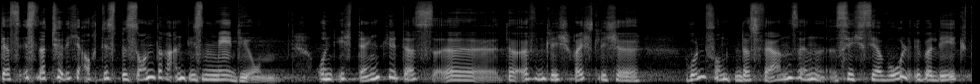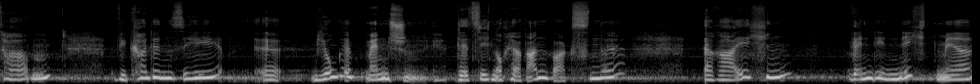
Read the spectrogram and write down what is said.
das ist natürlich auch das Besondere an diesem Medium. Und ich denke, dass äh, der öffentlich-rechtliche Rundfunk und das Fernsehen sich sehr wohl überlegt haben, wie können sie junge Menschen, letztlich noch Heranwachsende, erreichen, wenn die nicht mehr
